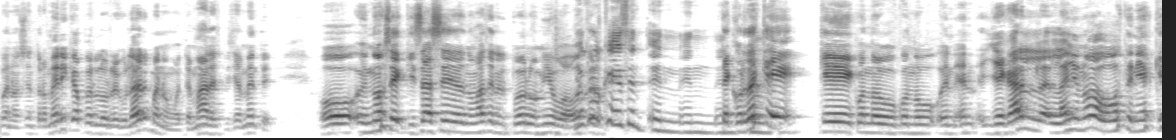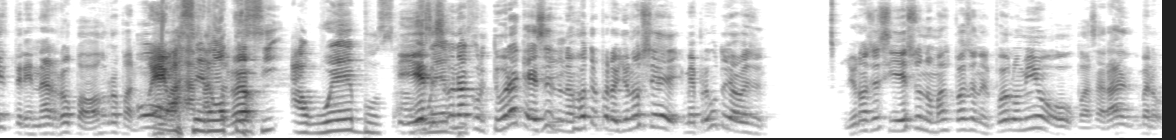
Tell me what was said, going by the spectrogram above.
bueno, Centroamérica, pero lo regular, bueno, en Guatemala especialmente. O no sé, quizás sea nomás en el pueblo mío. ¿va? Yo Pero- creo que es en... en, en- ¿Te acordás en- que, que cuando, cuando en, en- llegara el, año nuevo vos tenías que estrenar ropa, abajo ropa Oh, nueva, sí, a huevos. a Y esa es una cultura que es de nosotros, pero yo no sé, me pregunto yo a veces, yo no sé si eso nomás pasa en el pueblo mío o pasará, bueno,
